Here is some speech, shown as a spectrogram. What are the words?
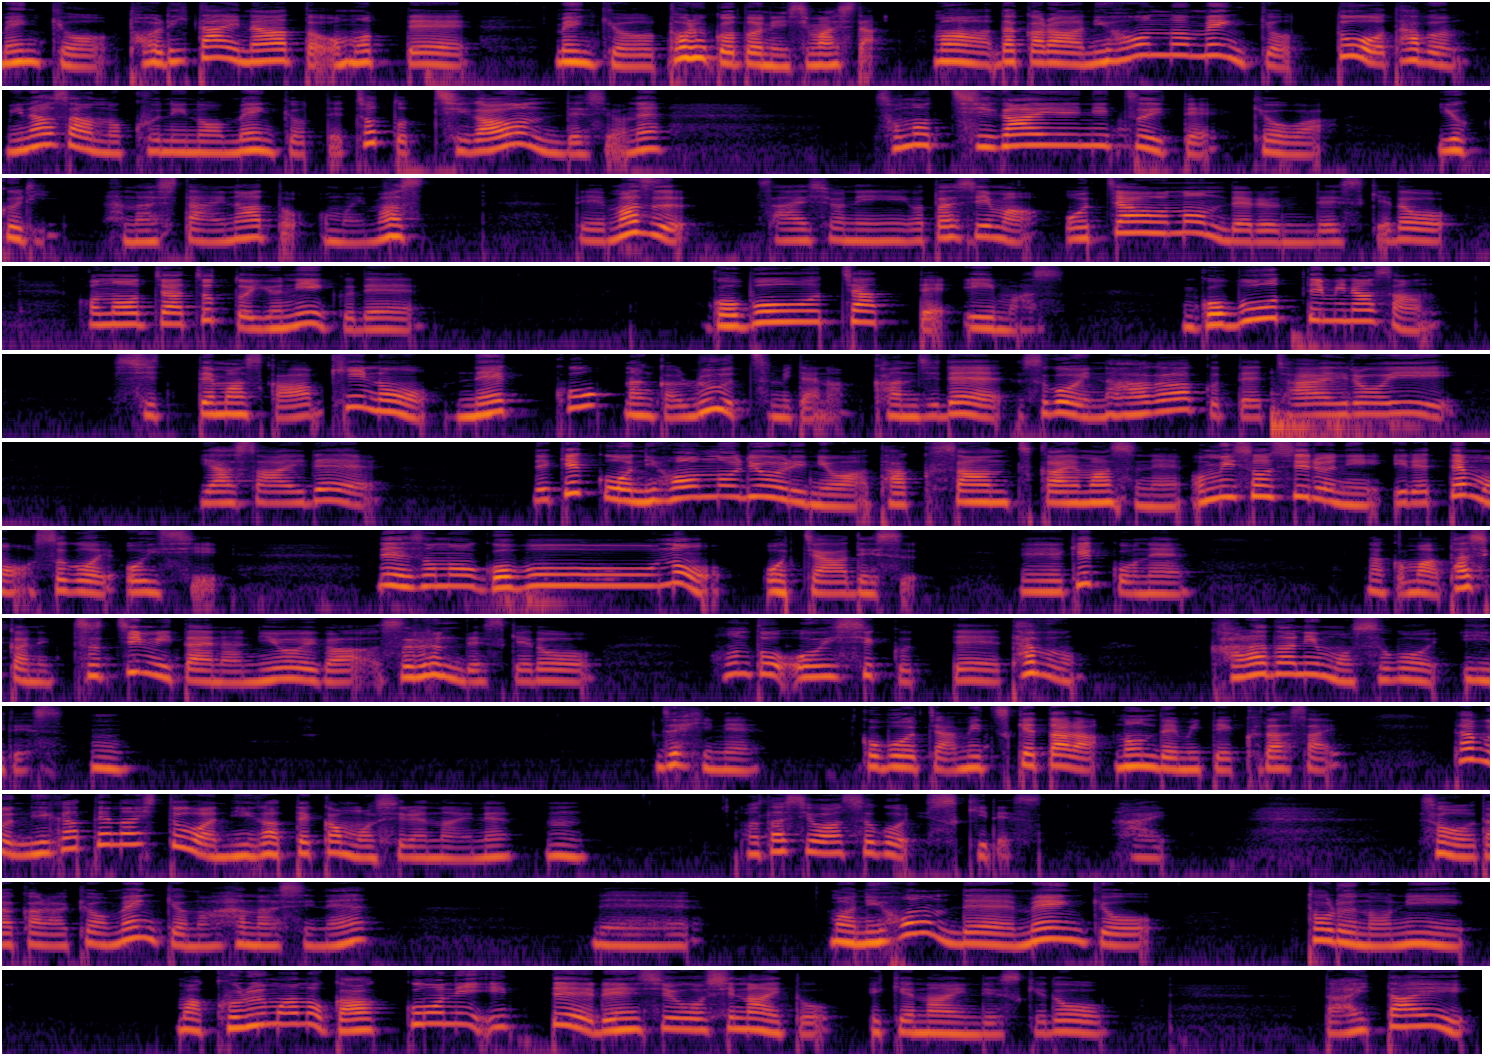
免許取りたいなと思って免許を取ることにしました。まあだから日本の免許と多分皆さんの国の免許ってちょっと違うんですよね。その違いについて今日はゆっくり話したいなと思います。で、まず最初に私今お茶を飲んでるんですけど、このお茶ちょっとユニークで、ごぼう茶って言います。ごぼうって皆さん知ってますか？木の根っこうなんかルーツみたいな感じですごい長くて茶色い野菜でで結構日本の料理にはたくさん使えますねお味噌汁に入れてもすごい美味しいでそのごぼうのお茶です、え、結構ねなんかまあ確かに土みたいな匂いがするんですけどほんと美味しくって多分体にもすごいいいです。うん。ぜひね、ごぼう茶見つけたら飲んでみてください。多分苦手な人は苦手かもしれないね。うん。私はすごい好きです。はい。そう、だから今日免許の話ね。で、まあ日本で免許取るのに、まあ車の学校に行って練習をしないといけないんですけど、だいたい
